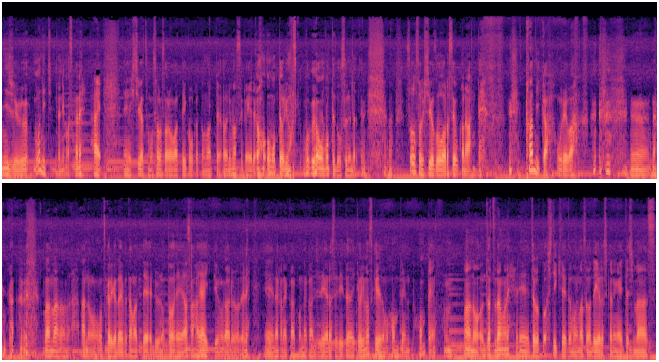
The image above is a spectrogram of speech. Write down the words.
25日になりますかね。はい、えー、7月もそろそろ終わっていこうかと思っておりますが、思っておりますけど、僕が思ってどうするんだってね、そろそろ7月終わらせようかなって 神か、俺は。うん、なんか、まあまあまあまあ、あの、お疲れがだいぶ溜まってるのと、えー、朝早いっていうのがあるのでね、えー、なかなかこんな感じでやらせていただいておりますますけれども、本編、本編、うん、まあ、あの、雑談をね、えー、ちょろっとしていきたいと思いますので、よろしくお願いいたします。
